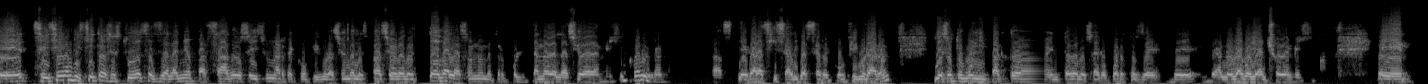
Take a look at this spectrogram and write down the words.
Eh, se hicieron distintos estudios desde el año pasado, se hizo una reconfiguración del espacio aéreo de toda la zona metropolitana de la Ciudad de México, las llegadas y salidas se reconfiguraron y eso tuvo un impacto en todos los aeropuertos de, a lo largo y ancho de México. Eh,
